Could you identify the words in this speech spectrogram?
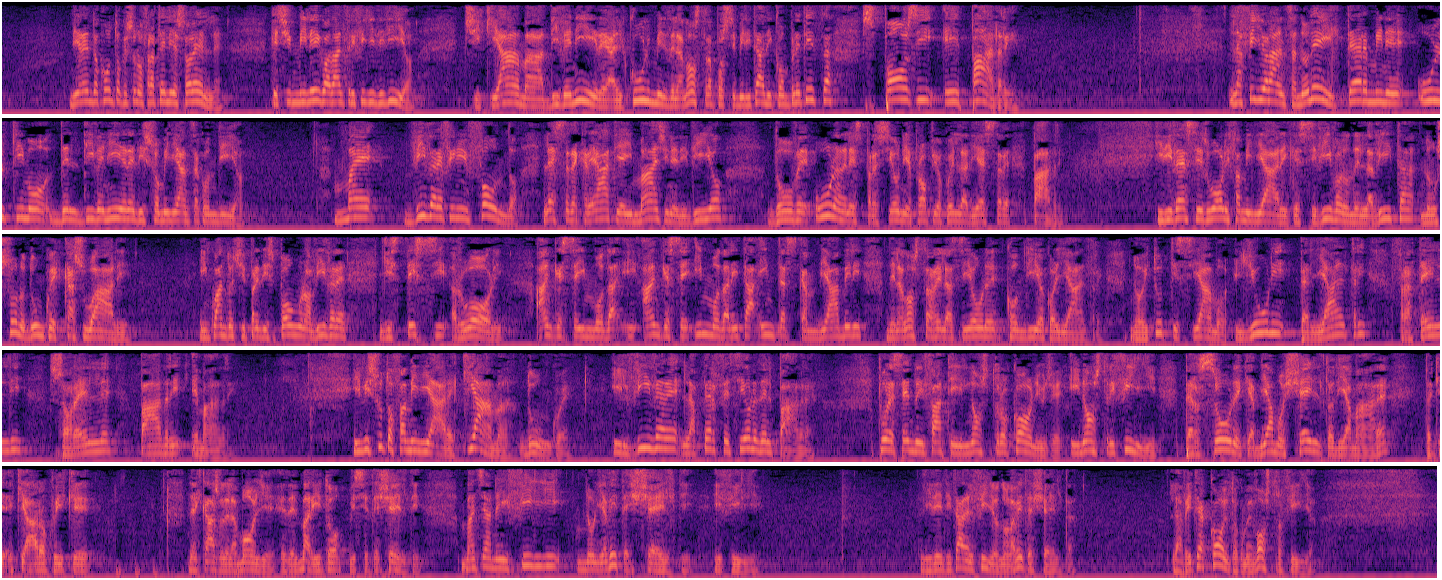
mi rendo conto che sono fratelli e sorelle, che ci, mi lego ad altri figli di Dio, ci chiama a divenire al culmine della nostra possibilità di completezza sposi e padri. La figliolanza non è il termine ultimo del divenire di somiglianza con Dio, ma è vivere fino in fondo, l'essere creati a immagine di Dio, dove una delle espressioni è proprio quella di essere padri. I diversi ruoli familiari che si vivono nella vita non sono dunque casuali, in quanto ci predispongono a vivere gli stessi ruoli, anche se, in, moda- anche se in modalità interscambiabili nella nostra relazione con Dio e con gli altri. Noi tutti siamo gli uni per gli altri, fratelli, sorelle, padri e madri. Il vissuto familiare chiama dunque il vivere la perfezione del Padre, pur essendo infatti il nostro coniuge, i nostri figli, persone che abbiamo scelto di amare, perché è chiaro qui che nel caso della moglie e del marito vi siete scelti, ma già nei figli non li avete scelti i figli. L'identità del figlio non l'avete scelta, l'avete accolto come vostro figlio.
